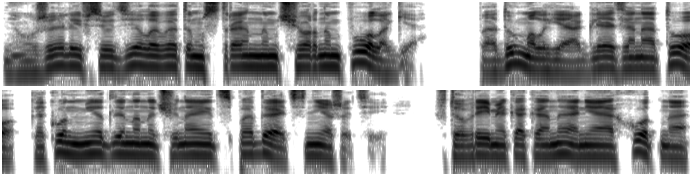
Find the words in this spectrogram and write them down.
«Неужели все дело в этом странном черном пологе?» — подумал я, глядя на то, как он медленно начинает спадать с нежити, в то время как она неохотно,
